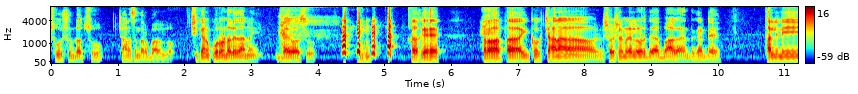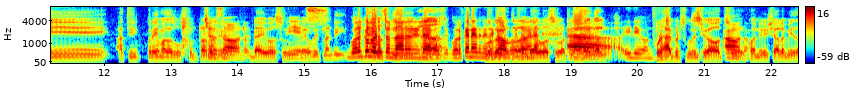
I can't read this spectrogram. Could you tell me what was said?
చూసి ఉండొచ్చు చాలా సందర్భాలలో. చికెన్ కూర ఉండలేదని డైవర్సు? ఓకే. తర్వాత ఇంకొక చాలా సోషల్ మీడియాలో కూడా బాగా ఎందుకంటే తల్లిని అతి ప్రేమగా చూసుకుంటున్నాడు. డైవర్స్ ఇట్లాంటి ఫుడ్ హ్యాబిట్స్ గురించి కావచ్చు. కొన్ని విషయాల మీద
